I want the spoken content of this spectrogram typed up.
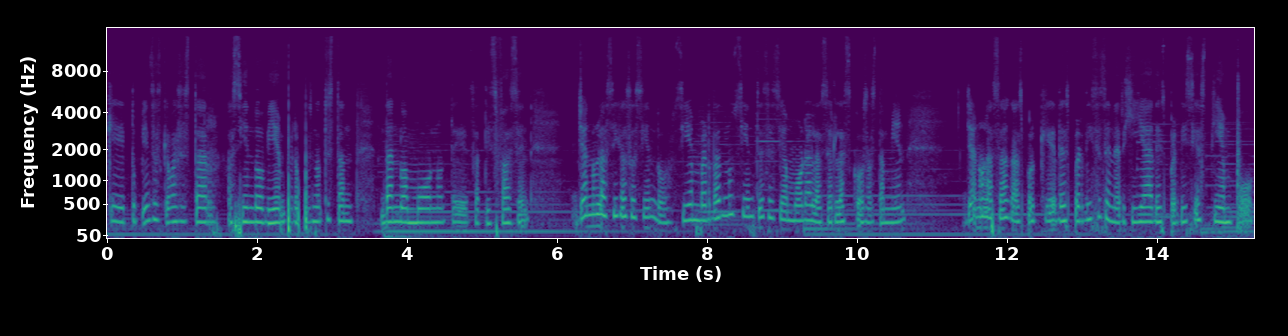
que tú piensas que vas a estar haciendo bien, pero pues no te están dando amor, no te satisfacen, ya no las sigas haciendo. Si en verdad no sientes ese amor al hacer las cosas también, ya no las hagas porque desperdicias energía, desperdicias tiempo,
